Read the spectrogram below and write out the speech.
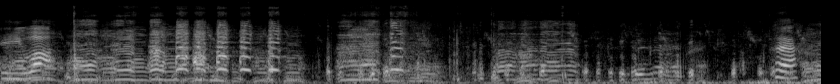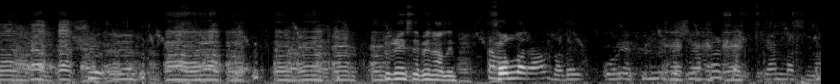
Eyvah. He. Şu e, Dur neyse ben alayım. Kolları al da ben oraya külümüzle şey yaparsam yanmasınlar.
